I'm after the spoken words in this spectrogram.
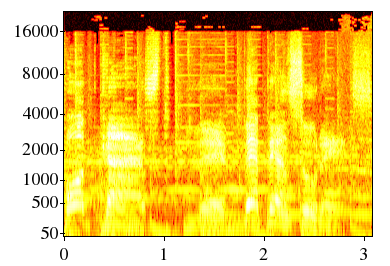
podcast de Pepe Ansures.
